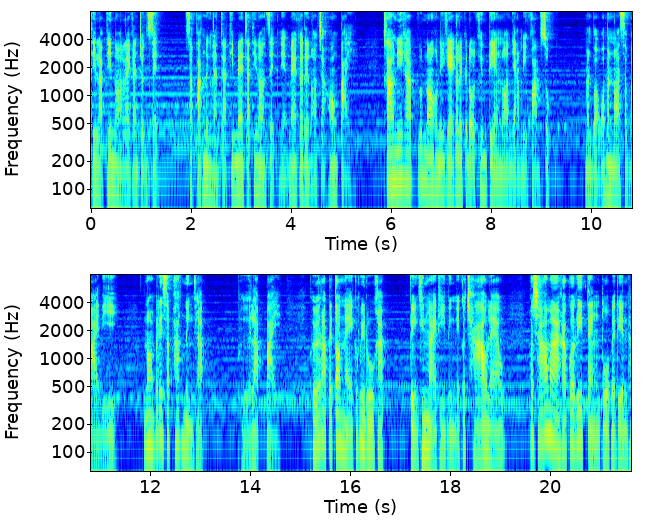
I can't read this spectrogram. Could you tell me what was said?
ที่หลับที่นอนอะไรกันจนเสร็จ สักพักหนึ่งหลังจากที่แม่จัดที่นอนเสร็จเนี่ยแม่ก็เดินออกจากห้องไป คราวนี้ครับรุ่นน้องคนนี้แกก็เลยกระโดดขึ้นเตียงนอนอย่างมีความสุข มันบอกว่ามันนอนสบายดี นอนไปได้สักพักหนึ่งครับ เผลอหลับไป เผลอหลับไปตอนไหนก็ไม่รู้ครับ ตื่นขึ้นมาอีกทีหนึ่งเนี่ยก็เช้าแล้ว พอเช้ามาครับก็รีบแต่งตัวไปเรียนท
